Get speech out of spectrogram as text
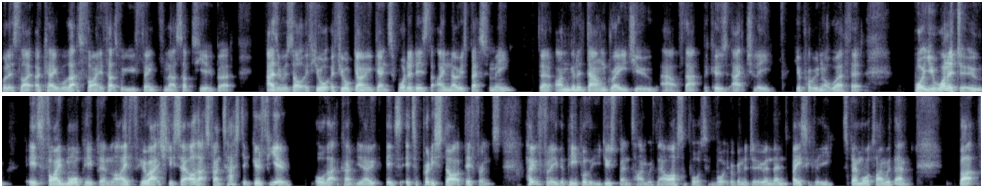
Well it's like okay well that's fine. If that's what you think then that's up to you. But as a result if you're if you're going against what it is that i know is best for me then I'm going to downgrade you out of that because actually you're probably not worth it. What you want to do is find more people in life who actually say, "Oh, that's fantastic, good for you." All that kind, of, you know, it's it's a pretty stark difference. Hopefully, the people that you do spend time with now are supportive of what you're going to do, and then basically spend more time with them. But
